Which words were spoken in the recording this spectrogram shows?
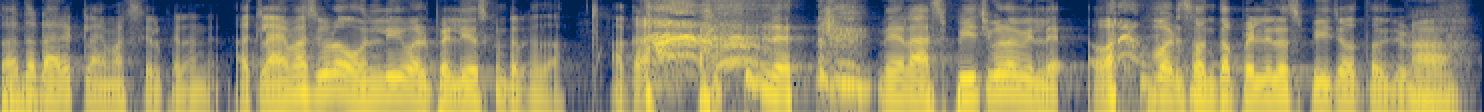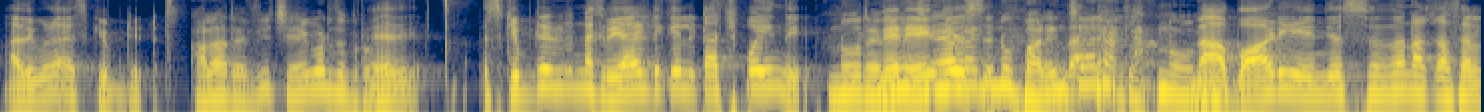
తర్వాత డైరెక్ట్ క్లైమాక్స్కి వెళ్ళిపోయాను నేను. ఆ క్లైమాక్స్ కూడా ఓన్లీ వాళ్ళు పెళ్ళి చేసుకుంటారు కదా. అక్కడ నేను ఆ స్పీచ్ కూడా వినలే. వాడి సొంత పెళ్ళిలో స్పీచ్ అవుతుంది చూడు. అది కూడా ఐ స్కిప్డ్ ఇట్ అలా రివ్యూ చేయకూడదు బ్రో స్కిప్డ్ అంటే నాకు రియాలిటీకి వెళ్ళి టచ్ పోయింది. నేను ఏం నా బాడీ ఏం చేస్తుందో నాకు అసలు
